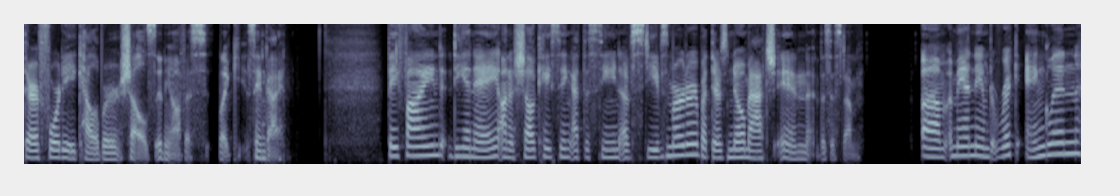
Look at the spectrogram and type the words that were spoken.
There are 40 caliber shells in the office, like same guy. They find DNA on a shell casing at the scene of Steve's murder, but there's no match in the system. Um, a man named Rick Anglin,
